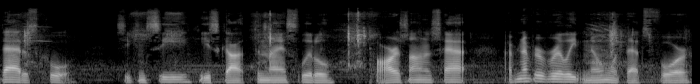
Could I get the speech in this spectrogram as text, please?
that is cool. As you can see, he's got the nice little bars on his hat. I've never really known what that's for,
